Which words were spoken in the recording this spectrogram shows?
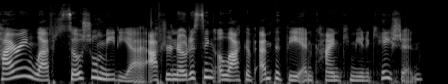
Hiring left social media after noticing a lack of empathy and kind communication.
